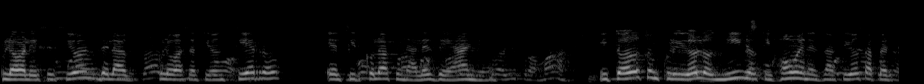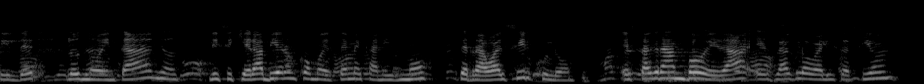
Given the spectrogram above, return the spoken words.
globalización de la globalización cierro el círculo a finales de año. Y todos, incluidos los niños y jóvenes nacidos a partir de los 90 años, ni siquiera vieron cómo este mecanismo cerraba el círculo. Esta gran bóveda es la globalización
